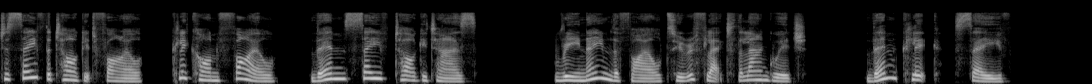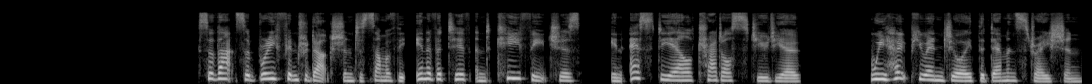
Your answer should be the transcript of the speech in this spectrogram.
To save the target file, click on File, then Save Target As. Rename the file to reflect the language. Then click Save. So that's a brief introduction to some of the innovative and key features in SDL Trados Studio. We hope you enjoyed the demonstration.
